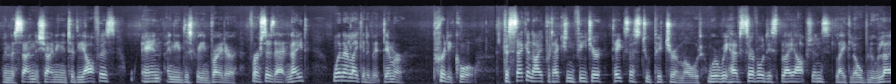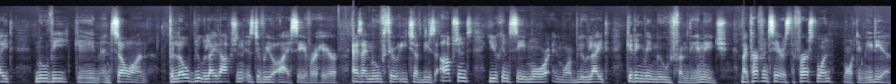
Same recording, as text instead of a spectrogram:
when the sun is shining into the office and I need the screen brighter versus at night when I like it a bit dimmer. Pretty cool. The second eye protection feature takes us to picture mode, where we have several display options like low blue light, movie, game, and so on. The low blue light option is the real eye saver here. As I move through each of these options, you can see more and more blue light getting removed from the image. My preference here is the first one, multimedia.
